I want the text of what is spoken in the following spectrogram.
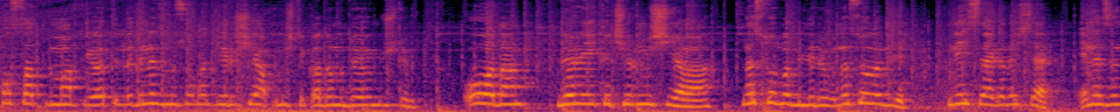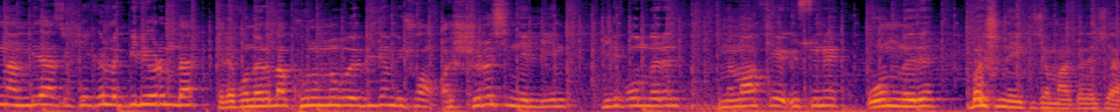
Passatlı mafya hatırladınız mı? Sokak yarışı yapmıştık. Adamı dövmüştüm. O adam Lara'yı kaçırmış ya. Nasıl olabilir bu? Nasıl olabilir? Neyse arkadaşlar. En azından birazcık hackerlık biliyorum da. Telefonlarından konumunu bulabildim ve şu an aşırı sinirliyim. Gidip onların mafya üstünü onları başına yıkacağım arkadaşlar.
